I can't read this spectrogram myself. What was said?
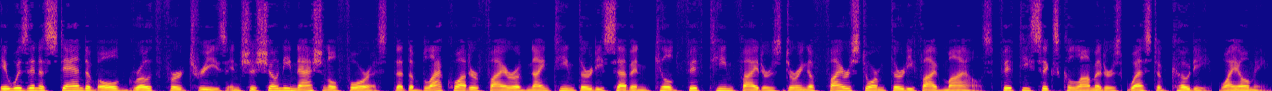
It was in a stand of old-growth fir trees in Shoshone National Forest that the Blackwater Fire of 1937 killed 15 fighters during a firestorm 35 miles 56 kilometers west of Cody, Wyoming.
